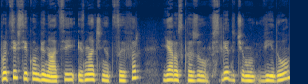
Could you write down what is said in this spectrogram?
Про ці всі комбінації і значення цифр я розкажу в слідучому відео.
